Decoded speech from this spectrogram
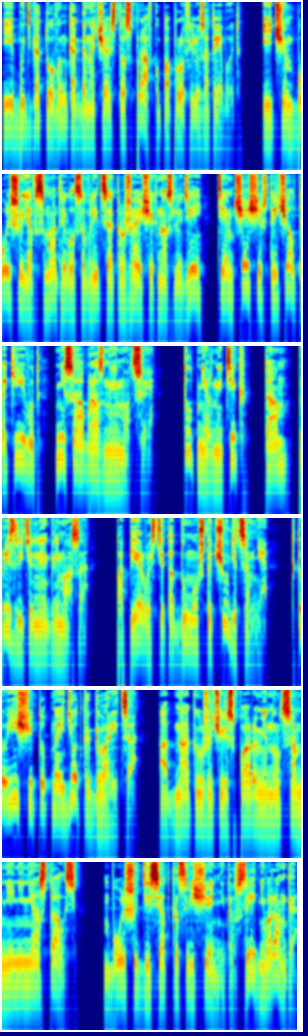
и быть готовым, когда начальство справку по профилю затребует. И чем больше я всматривался в лица окружающих нас людей, тем чаще встречал такие вот несообразные эмоции. Тут нервный тик, там презрительная гримаса. По первости-то думал, что чудится мне. Кто ищет, тот найдет, как говорится. Однако уже через пару минут сомнений не осталось. Больше десятка священников среднего ранга,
